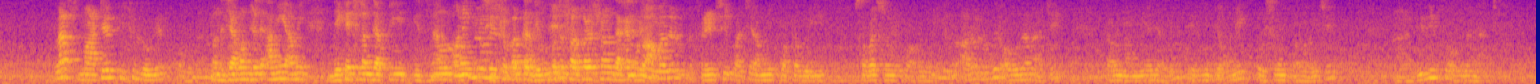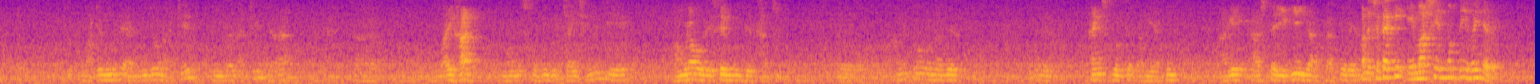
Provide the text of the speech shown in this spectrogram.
প্লাস মাঠের কিছু লোকের অবদান মানে যেমন যদি আমি আমি দেখেছিলাম যে আপনি ইসমাইল অনেক লোকের শীর্ষকর্তা দেবব্রত সরকারের সঙ্গে দেখা করেছেন আমাদের ফ্রেন্ডশিপ আছে আমি কথা বলি সবার সঙ্গে কথা বলি কিন্তু আরও লোকের অবদান আছে কারণ নাম নিয়ে যাবে এর মধ্যে অনেক পরিশ্রম করা হয়েছে আর দিদির তো অবদান আছে। মাঠের মধ্যে এক দুজন আছে তিনজন আছে যারা বাই হার্ট মহেশ মোদীকে চাইছিল যে আমরাও রেসের মধ্যে থাকি। তো আমি তো ওনাদের মানে থ্যাঙ্কস বলতে পারি। এখন আগে কাজটা এগিয়ে যাক তারপরে মানে সেটা কি এ মাসের মধ্যেই হয়ে যাবে?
